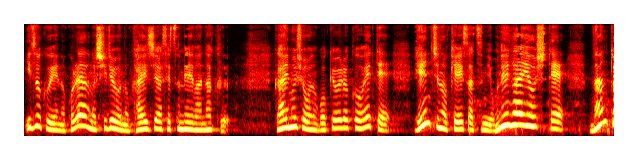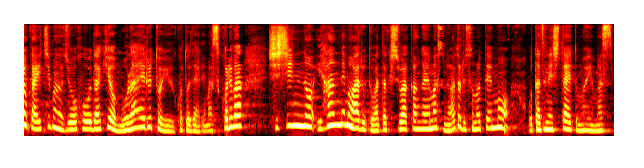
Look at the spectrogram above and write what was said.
遺族へのこれらの資料の開示や説明はなく、外務省のご協力を得て、現地の警察にお願いをして、なんとか一部の情報だけをもらえるということであります。これは指針の違反でもあると私は考えますので、後でその点もお尋ねしたいと思います。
